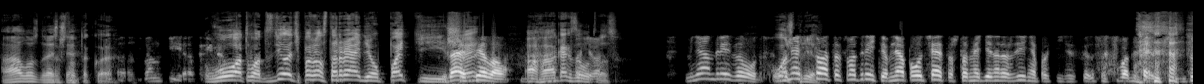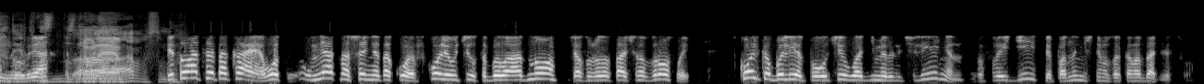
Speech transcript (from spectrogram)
Алло, Что здрасте. такое? Вот, вот, сделайте, пожалуйста, радио потише. Да, сделал. Ага, а как зовут вас? Меня Андрей зовут. у Очень меня приятно. ситуация, смотрите, у меня получается, что у меня день рождения практически совпадает с ноября. Поздравляю. Ситуация такая, вот у меня отношение такое, в школе учился было одно, сейчас уже достаточно взрослый. Сколько бы лет получил Владимир Ильич Ленин за свои действия по нынешнему законодательству?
